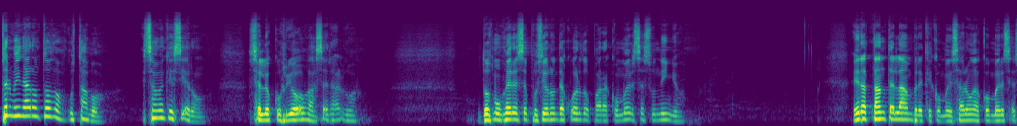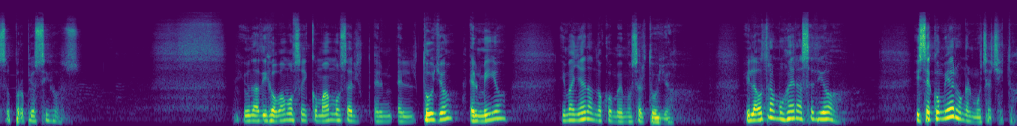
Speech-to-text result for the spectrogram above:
terminaron todo, Gustavo. ¿Y saben qué hicieron? Se le ocurrió hacer algo. Dos mujeres se pusieron de acuerdo para comerse a su niño. Era tanta el hambre que comenzaron a comerse a sus propios hijos. Y una dijo, vamos y comamos el, el tuyo, el mío, y mañana no comemos el tuyo. Y la otra mujer accedió y se comieron el muchachito.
